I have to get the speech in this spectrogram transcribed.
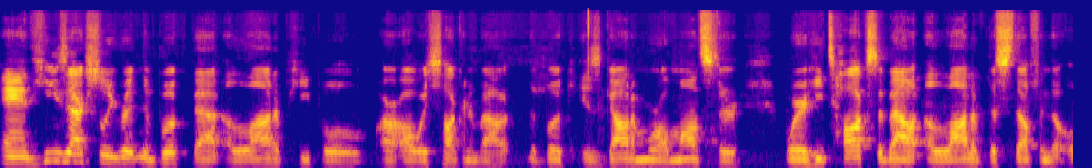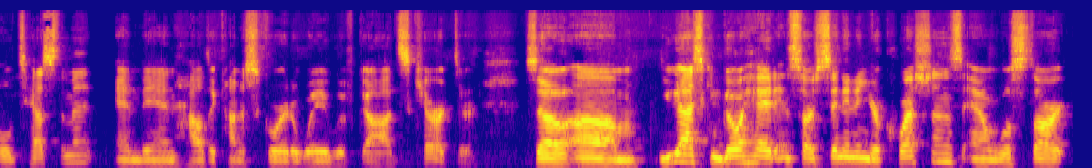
and he's actually written a book that a lot of people are always talking about. The book is God a Moral Monster, where he talks about a lot of the stuff in the Old Testament and then how to kind of square it away with God's character. So um, you guys can go ahead and start sending in your questions, and we'll start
